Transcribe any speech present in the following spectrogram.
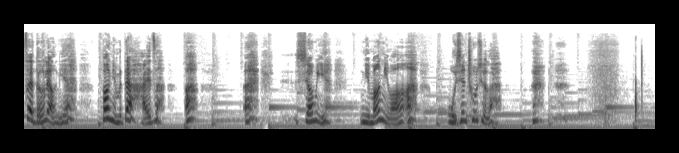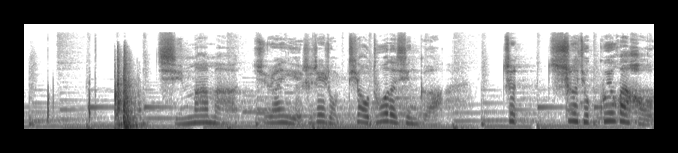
再等两年，帮你们带孩子啊！哎，小米，你忙你忙啊，我先出去了。秦妈妈居然也是这种跳脱的性格，这这就规划好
